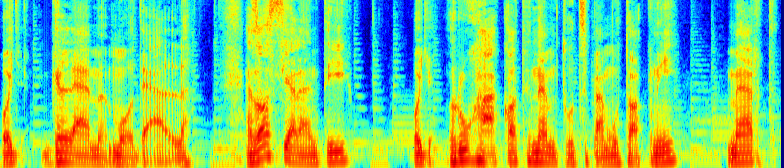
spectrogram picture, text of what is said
hogy glam modell? Ez azt jelenti, hogy ruhákat nem tudsz bemutatni, mert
